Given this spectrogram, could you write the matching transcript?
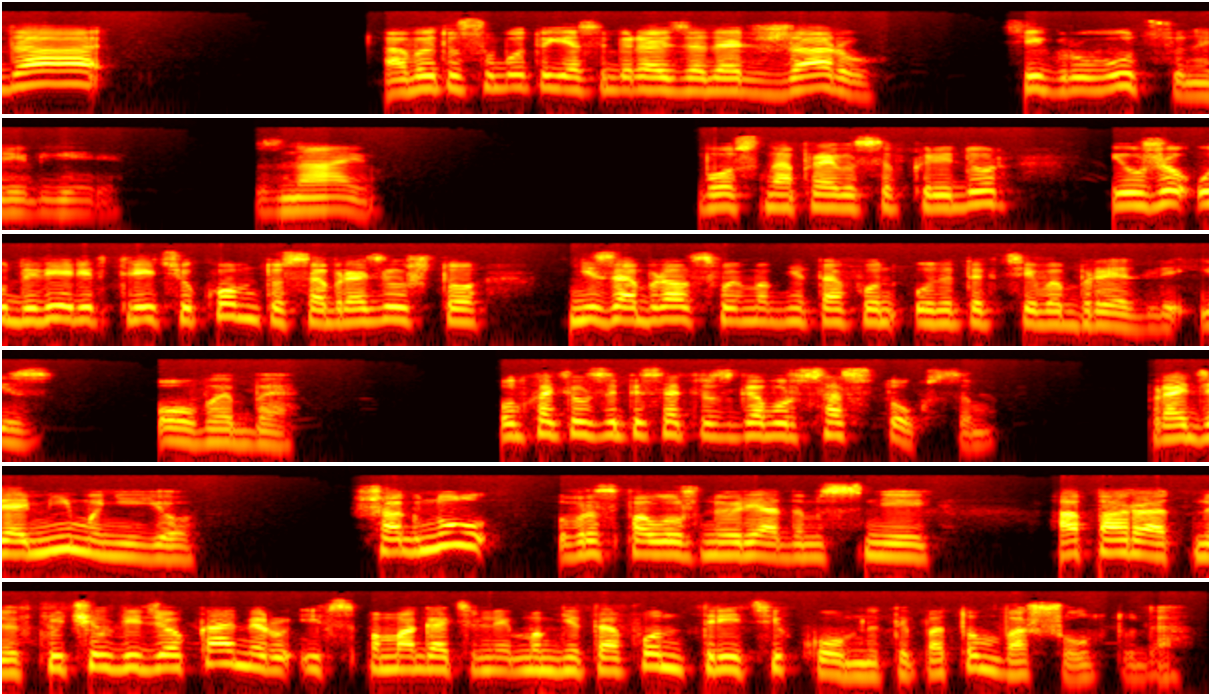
Да, а в эту субботу я собираюсь задать жару Тигру Вудсу на ривьере. Знаю. Босс направился в коридор и уже у двери в третью комнату сообразил, что не забрал свой магнитофон у детектива Брэдли из ОВБ. Он хотел записать разговор со Стоксом. Пройдя мимо нее, шагнул в расположенную рядом с ней аппаратную, включил видеокамеру и вспомогательный магнитофон третьей комнаты, потом вошел туда.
